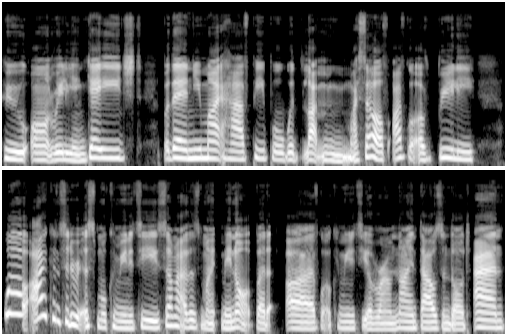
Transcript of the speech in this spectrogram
who aren't really engaged, but then you might have people with, like myself, I've got a really well, I consider it a small community. Some others might may not, but I've got a community of around nine thousand odd, and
